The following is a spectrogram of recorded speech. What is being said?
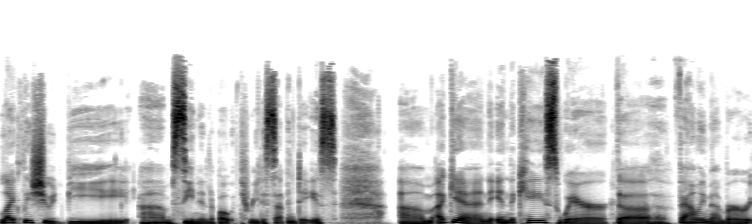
likely she would be um, seen in about three to seven days. Um, again, in the case where the family member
